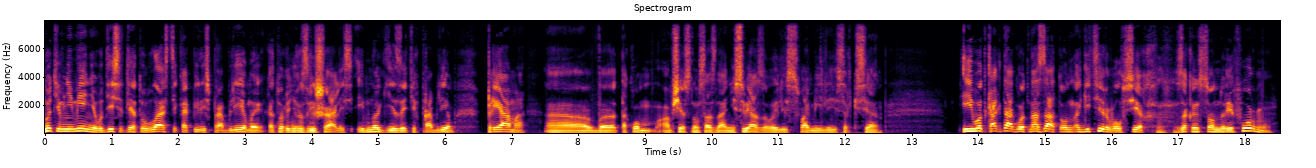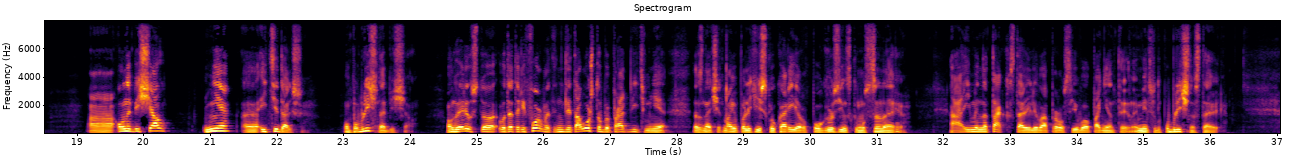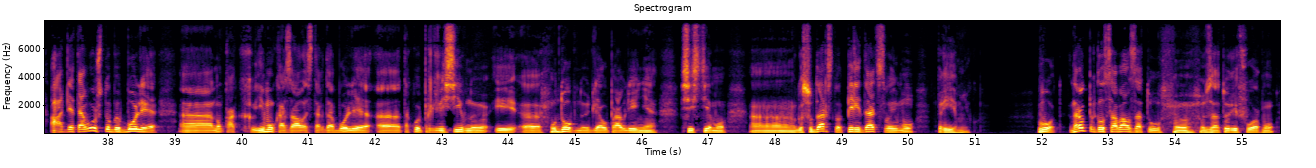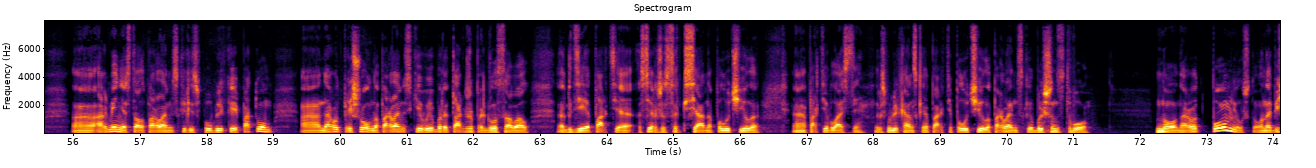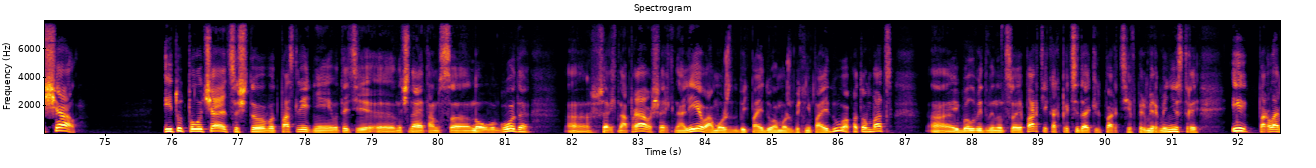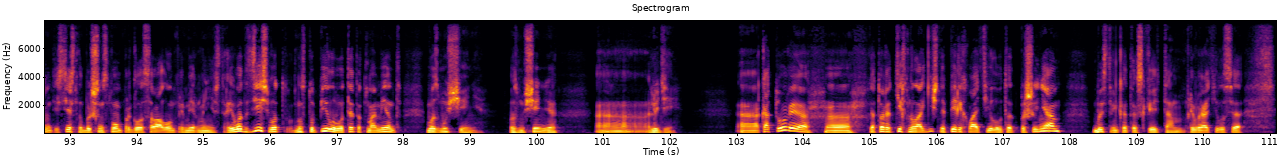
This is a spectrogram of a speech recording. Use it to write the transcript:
Но, тем не менее, вот 10 лет у власти копились проблемы, которые не разрешались, и многие из этих проблем прямо а, в таком общественном сознании связывались с фамилией Саркисян. И вот когда год назад он агитировал всех за конституционную реформу, а, он обещал не э, идти дальше. Он публично обещал. Он говорил, что вот эта реформа это не для того, чтобы продлить мне, значит, мою политическую карьеру по грузинскому сценарию, а именно так ставили вопрос его оппоненты, имеется в виду публично ставили. А для того, чтобы более, э, ну, как ему казалось тогда, более э, такую прогрессивную и удобную для управления систему государства передать своему преемнику. Вот. Народ проголосовал за ту, за ту реформу. А, Армения стала парламентской республикой. Потом а, народ пришел на парламентские выборы, также проголосовал, где партия Сержа Сарксяна получила, а, партия власти, республиканская партия, получила парламентское большинство. Но народ помнил, что он обещал – и тут получается, что вот последние вот эти, э, начиная там с э, Нового года, э, шарик направо, шарик налево, а может быть пойду, а может быть не пойду, а потом бац, и был выдвинут своей партии как председатель партии в премьер-министры, и парламент, естественно, большинством проголосовал, он премьер-министр. И вот здесь вот наступил вот этот момент возмущения, возмущения людей. Э, которая, э, которая технологично перехватила вот этот Пашинян, быстренько, так сказать, там превратился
